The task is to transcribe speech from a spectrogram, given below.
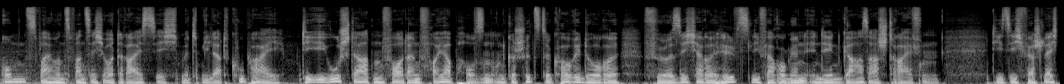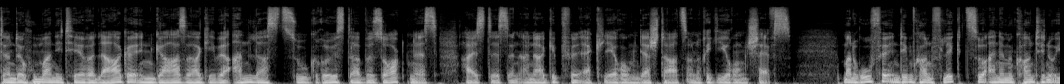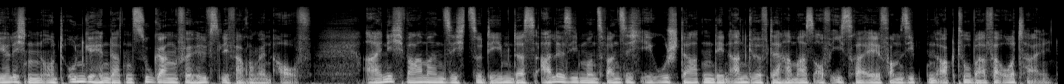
um 22.30 Uhr mit Milad Kupay. Die EU-Staaten fordern Feuerpausen und geschützte Korridore für sichere Hilfslieferungen in den Gazastreifen. Die sich verschlechternde humanitäre Lage in Gaza gebe Anlass zu größter Besorgnis, heißt es in einer Gipfelerklärung der Staats- und Regierungschefs. Man rufe in dem Konflikt zu einem kontinuierlichen und ungehinderten Zugang für Hilfslieferungen auf. Einig war man sich zudem, dass alle 27 EU-Staaten den Angriff der Hamas auf Israel vom 7. Oktober verurteilen.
